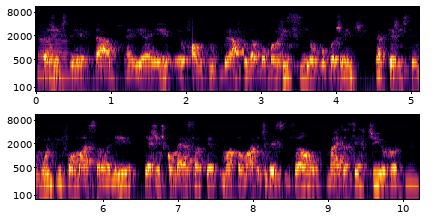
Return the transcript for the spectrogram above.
para a uhum. gente ter dados. Né? E aí, eu falo que o gráfico da bomba vicia um pouco a gente, né? porque a gente tem muita informação ali e a gente começa a ter uma tomada de decisão mais assertiva. Uhum.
